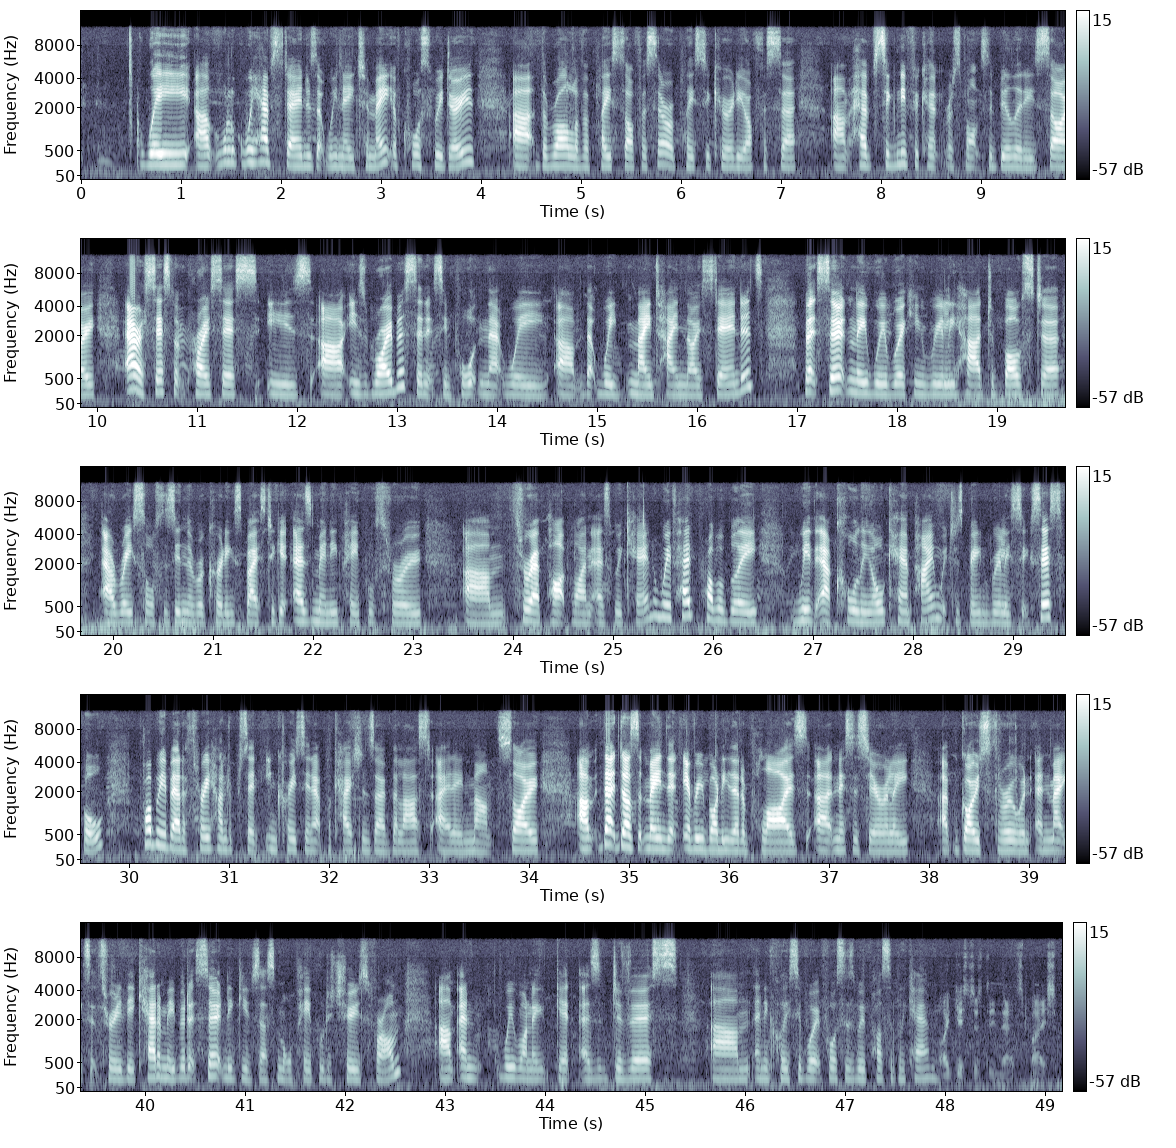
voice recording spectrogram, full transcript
we, uh, well, look, we have standards that we need to meet, of course we do. Uh, the role of a police officer or a police security officer um, have significant responsibilities. So our assessment process is, uh, is robust and it's important that we, um, that we maintain those standards. But certainly we're working really hard to bolster our resources in the recruiting space to get as many people through um, through our pipeline as we can. We've had probably, with our Calling All campaign, which has been really successful, probably about a 300% increase in applications over the last 18 months. So um, that doesn't mean that everybody that applies uh, necessarily uh, goes through and, and, makes it through the academy, but it certainly gives us more people to choose from. Um, and we want to get as diverse um, and inclusive workforce as we possibly can. I guess just in that space,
